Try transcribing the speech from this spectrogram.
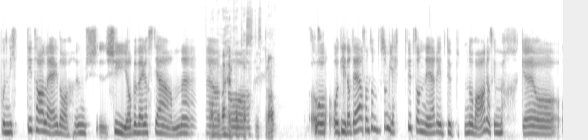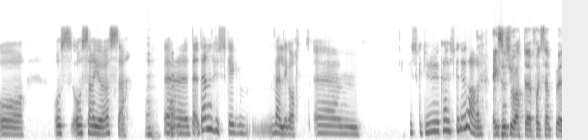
på 90 80-tallet, jeg, da. Skyer beveger stjernene. Ja, den er helt og, fantastisk bra. Og, og de der, der sånn, som, som, gikk litt sånn ned i dybden og var ganske mørke og, og, og seriøse. Mm. Eh, de, den husker jeg veldig godt. Eh, husker du, hva husker du, Arild? Jeg syns jo at eh, f.eks. Eh,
